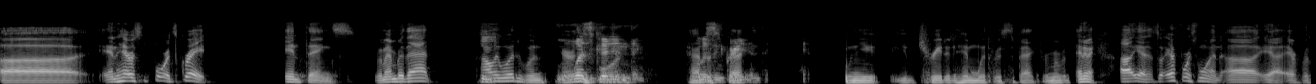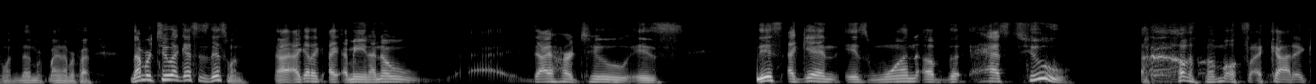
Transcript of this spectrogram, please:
Uh, and Harrison Ford's great in things. Remember that Hollywood when Harrison was good Ford in things. Wasn't great in things. You treated him with respect. Remember? Anyway, uh, yeah. So Air Force One, uh, yeah, Air Force One, number my number five. Number two, I guess, is this one. I, I gotta. I, I mean, I know uh, Die Hard Two is this again is one of the has two of the most iconic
